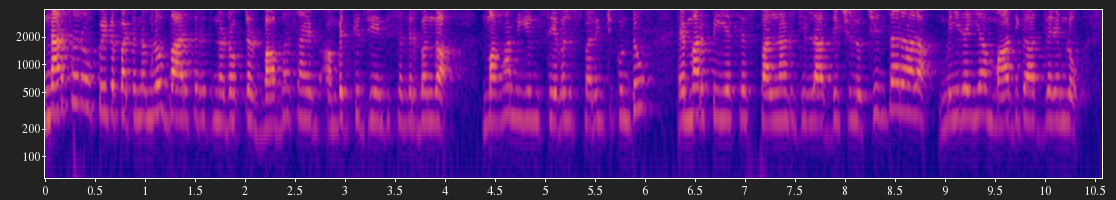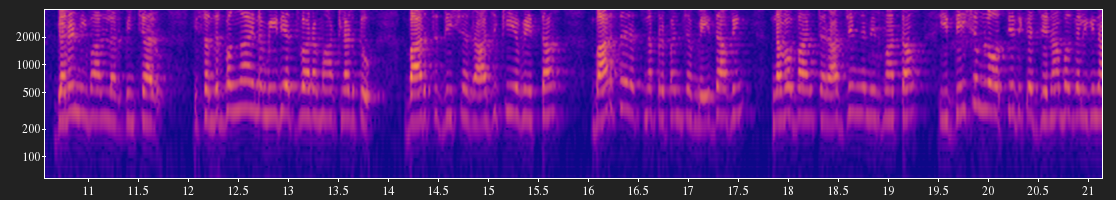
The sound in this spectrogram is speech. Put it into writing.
నర్సరావుపేట పట్టణంలో భారతరత్న డాక్టర్ బాబాసాహెబ్ అంబేద్కర్ జయంతి సందర్భంగా మహానీయుని సేవలు స్మరించుకుంటూ ఎంఆర్పీఎస్ఎస్ పల్నాడు జిల్లా అధ్యక్షులు చింతారాల మీరయ్య మాదిగ ఆధ్వర్యంలో ఘన నివాళులర్పించారు ఈ సందర్భంగా ఆయన మీడియా ద్వారా మాట్లాడుతూ భారతదేశ రాజకీయవేత్త భారతరత్న ప్రపంచ మేధావి నవభారత రాజ్యాంగ నిర్మాత ఈ దేశంలో అత్యధిక జనాభా కలిగిన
